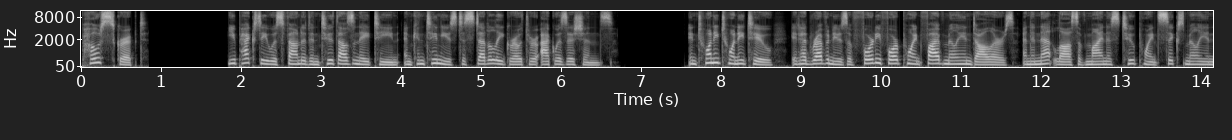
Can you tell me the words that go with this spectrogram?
Postscript Upexi was founded in 2018 and continues to steadily grow through acquisitions. In 2022, it had revenues of $44.5 million and a net loss of minus $2.6 million.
